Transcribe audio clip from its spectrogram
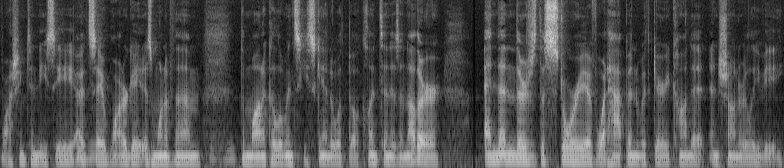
Washington D.C. I'd mm-hmm. say Watergate is one of them. Mm-hmm. The Monica Lewinsky scandal with Bill Clinton is another, and then there's the story of what happened with Gary Condit and Chandra Levy.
